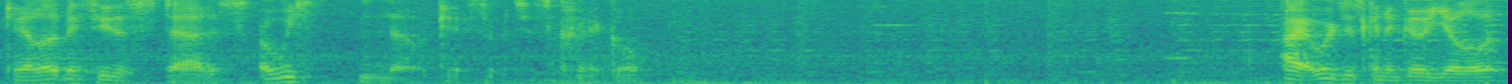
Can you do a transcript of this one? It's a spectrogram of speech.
Okay, let me see the status. Are we? No. Okay, so it's just critical. All right, we're just gonna go YOLO it.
